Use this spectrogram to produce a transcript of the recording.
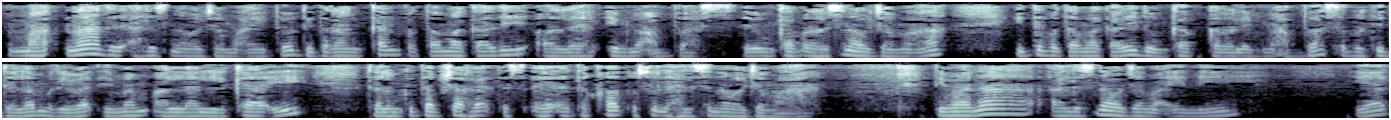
Makna dari ahli sunnah wal jamaah itu diterangkan pertama kali oleh Ibnu Abbas. Jadi ungkapan ahli sunnah wal jamaah itu pertama kali diungkapkan oleh Ibnu Abbas seperti dalam riwayat Imam Al-Lalkai dalam kitab Syarh I'tiqad Usul Ahli Sunnah wal Jamaah. Di mana ahli sunnah wal jamaah ini ya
